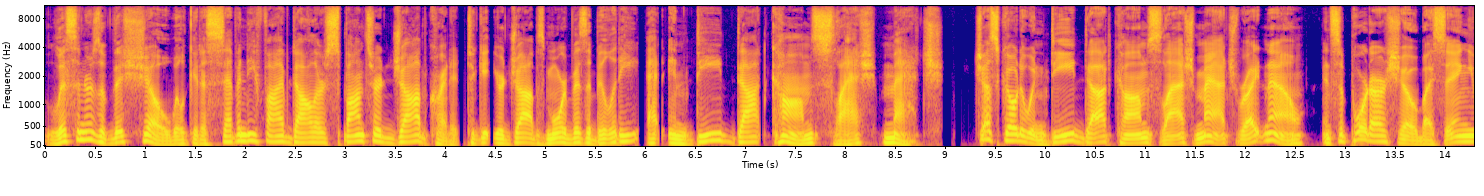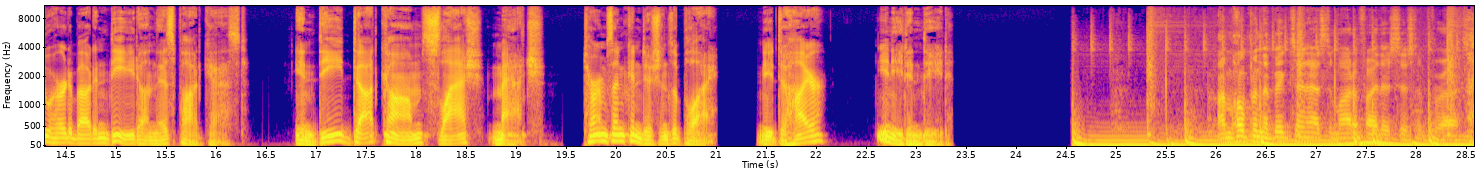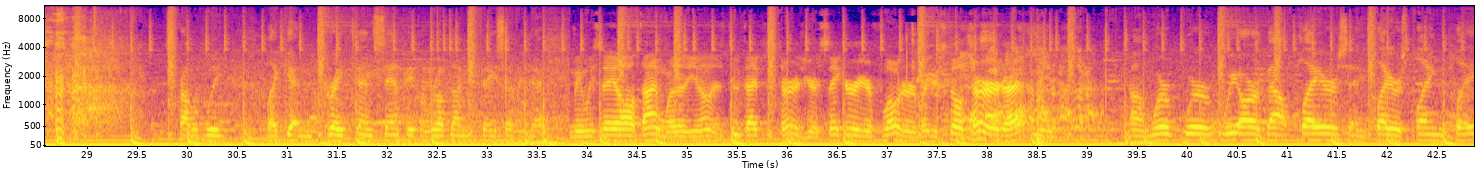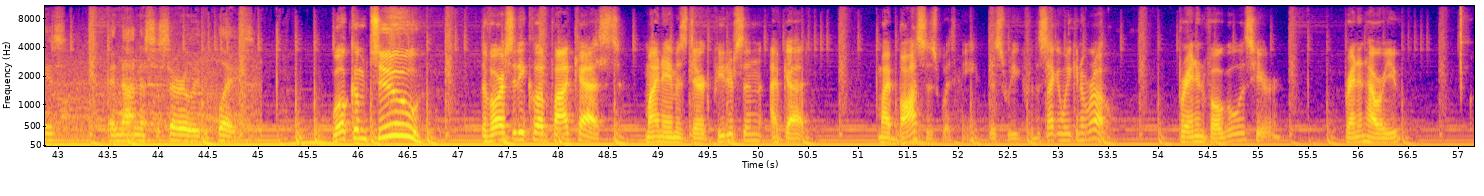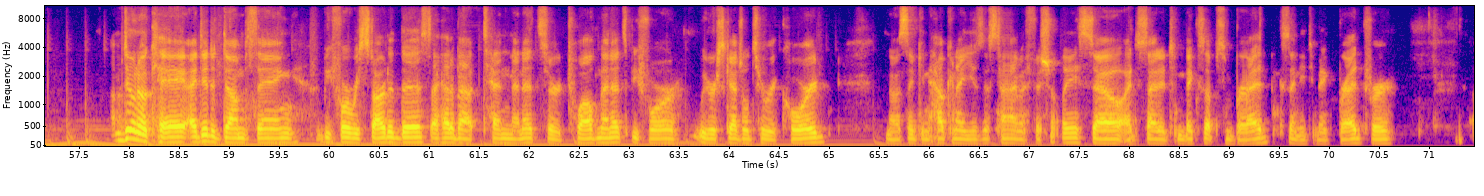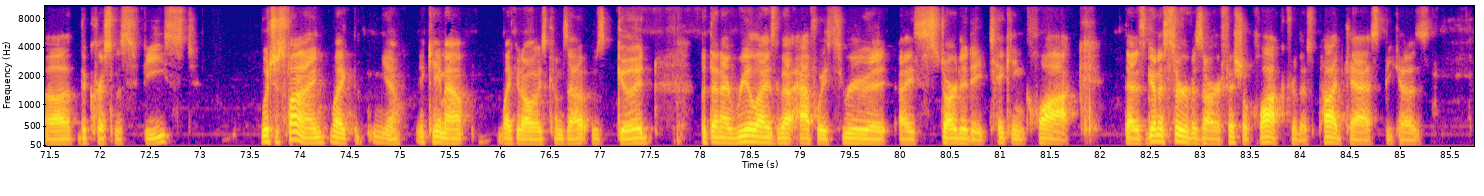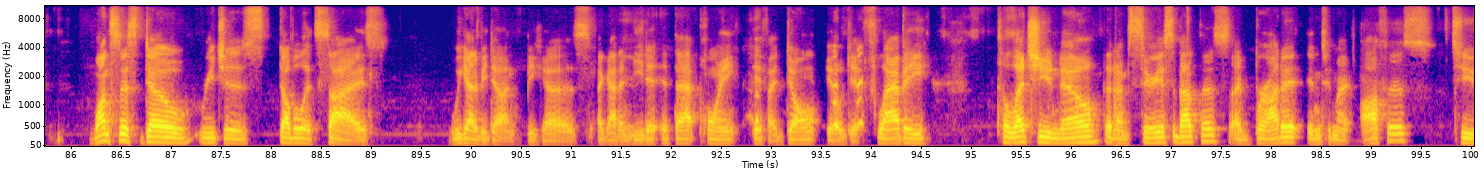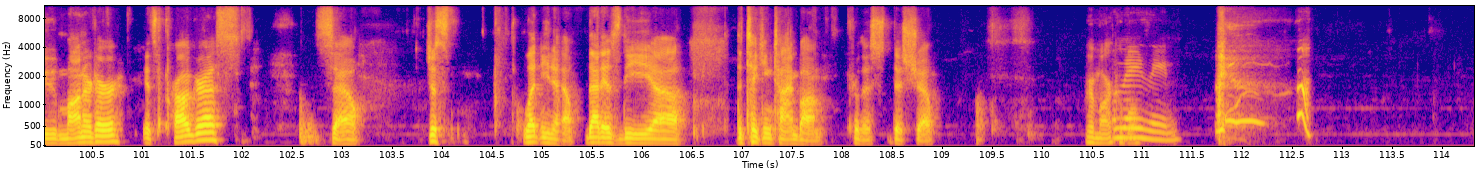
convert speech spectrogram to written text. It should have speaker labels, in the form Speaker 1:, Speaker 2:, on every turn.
Speaker 1: listeners of this show will get a $75 sponsored job credit to get your jobs more visibility at Indeed.com slash match. Just go to Indeed.com slash match right now and support our show by saying you heard about Indeed on this podcast. Indeed.com slash match. Terms and conditions apply. Need to hire? You need Indeed.
Speaker 2: I'm hoping the Big Ten has to modify their system for us.
Speaker 3: Probably like getting grade 10 sandpaper rubbed on your face every day.
Speaker 4: I mean, we say it all the time, whether, you know, there's two types of turds. You're a sinker or you're a floater, but you're still a turd, right? I mean,
Speaker 3: Um, we're, we're, we are about players and players playing the plays and not necessarily the plays.
Speaker 5: Welcome to the Varsity Club podcast. My name is Derek Peterson. I've got my bosses with me this week for the second week in a row. Brandon Vogel is here. Brandon, how are you?
Speaker 6: I'm doing okay. I did a dumb thing before we started this. I had about 10 minutes or 12 minutes before we were scheduled to record. And I was thinking, how can I use this time efficiently? So I decided to mix up some bread because I need to make bread for uh, the Christmas feast, which is fine. Like, you know, it came out like it always comes out. It was good. But then I realized about halfway through it, I started a ticking clock that is going to serve as our official clock for this podcast because once this dough reaches double its size, we got to be done because I got to knead it at that point. If I don't, it'll get flabby. To let you know that I'm serious about this, I brought it into my office to monitor its progress. So, just letting you know that is the uh, the ticking time bomb for this this show.
Speaker 5: Remarkable.
Speaker 7: Amazing.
